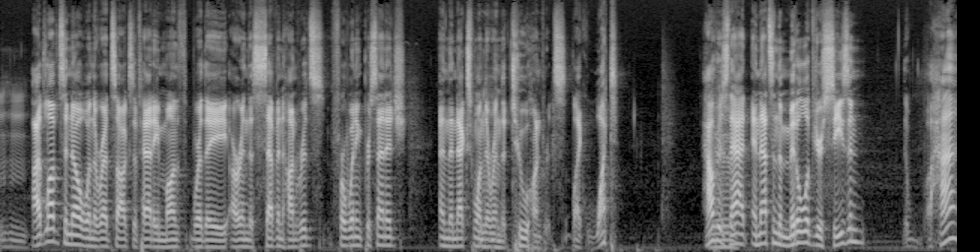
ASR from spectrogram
Mm-hmm. I'd love to know when the Red Sox have had a month where they are in the 700s for winning percentage, and the next one they're in the 200s. Like, what? How does that? And that's in the middle of your season? Huh?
